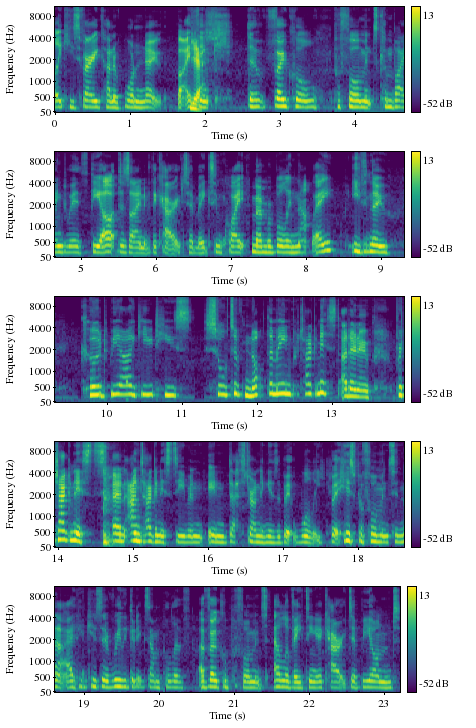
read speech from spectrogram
Like he's very kind of one note. But I Yes. think the vocal performance combined with the art design of the character makes him quite memorable in that way. Even though could be argued he's sort of not the main protagonist. I don't know. Protagonists and antagonists even in Death Stranding is a bit woolly, but his performance in that I think is a really good example of a vocal performance elevating a character beyond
